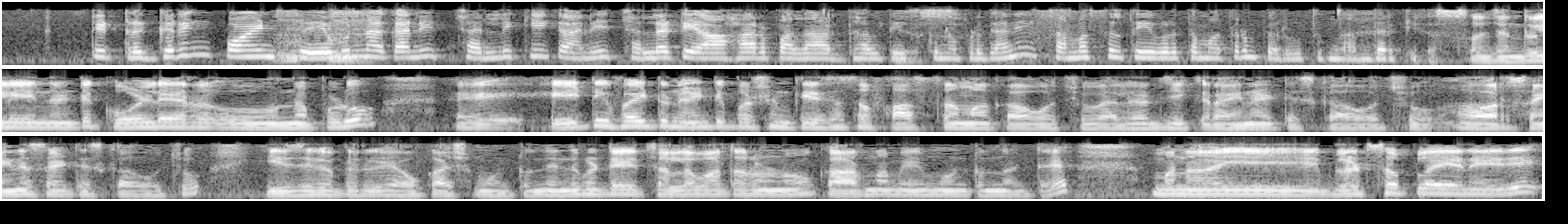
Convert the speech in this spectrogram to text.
ట్రిగ్గరింగ్ పాయింట్స్ ఏమున్నా కానీ చల్లికి కానీ చల్లటి ఆహార పదార్థాలు తీసుకున్నప్పుడు కానీ సమస్యల తీవ్రత మాత్రం పెరుగుతుంది అందరికీ. సో జనరల్లీ ఏంటంటే కోల్డ్ ఎయిర్ ఉన్నప్పుడు eighty five to ninety percent cases of asthma కావచ్చు అలర్జిక్ రైనైటిస్ కావచ్చు ఆర్ సైనసైటిస్ కావచ్చు ఈజీగా పెరిగే అవకాశం ఉంటుంది. ఎందుకంటే చల్ల వాతావరణం కారణం ఏముంటుందంటే మన ఈ బ్లడ్ సప్లై అనేది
